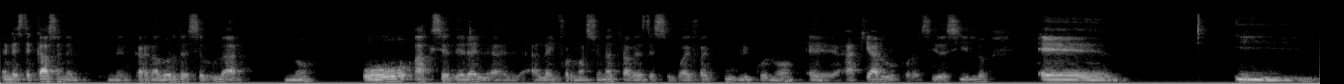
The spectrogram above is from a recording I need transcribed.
en, este caso en el, en el, cargador del celular, ¿no? O acceder a, la información a través de su Wi-Fi público, ¿no? Eh, hackearlo, por así decirlo, eh, y,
